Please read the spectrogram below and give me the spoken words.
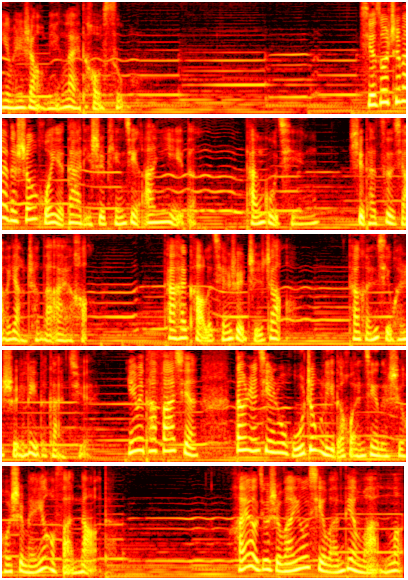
因为扰民来投诉。写作之外的生活也大抵是平静安逸的，弹古琴是他自小养成的爱好，他还考了潜水执照，他很喜欢水里的感觉，因为他发现当人进入无重力的环境的时候是没有烦恼的。还有就是玩游戏玩电玩了，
